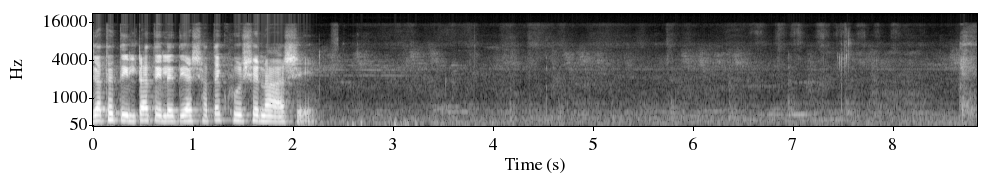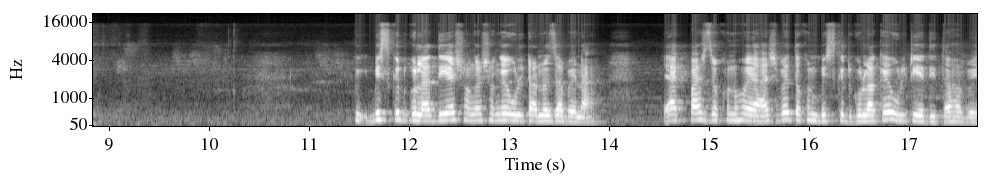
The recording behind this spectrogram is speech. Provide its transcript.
যাতে তিলটা তেলে দেওয়ার সাথে খুশে না আসে। বিস্কুটগুলা দিয়ে সঙ্গে সঙ্গে উল্টানো যাবে না। এক পাশ যখন হয়ে আসবে, তখন বিস্কিটগুলোকে উল্টিয়ে দিতে হবে।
